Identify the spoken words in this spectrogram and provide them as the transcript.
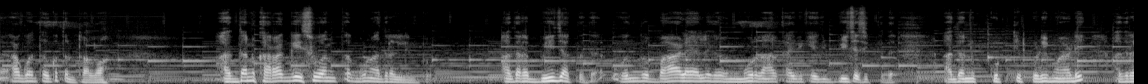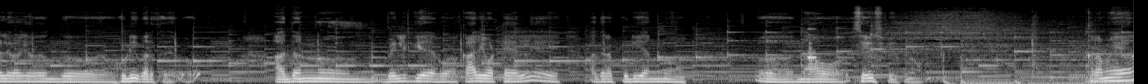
ಆಗುವಂಥದ್ದು ಗೊತ್ತುಂಟಲ್ವಾ ಅದನ್ನು ಕರಗಿಸುವಂಥ ಗುಣ ಅದರಲ್ಲಿ ಉಂಟು. ಅದರ ಬೀಜ ಆಗ್ತದೆ. ಒಂದು ಬಾಳೆಯಲ್ಲಿ ಒಂದು ಮೂರು ನಾಲ್ಕೈದು ಕೆ ಜಿ ಬೀಜ ಸಿಗ್ತದೆ. ಅದನ್ನು ಕುಟ್ಟಿ ಪುಡಿ ಮಾಡಿ ಅದರಲ್ಲಿ ಒಂದು ಹುಡಿ ಬರ್ತದೆ. ಅದನ್ನು ಬೆಳಿಗ್ಗೆ ಖಾಲಿ ಹೊಟ್ಟೆಯಲ್ಲಿ ಅದರ ಪುಡಿಯನ್ನು ನಾವು ಸೇವಿಸಬೇಕು ನಾವು. ಕ್ರಮೇಣ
